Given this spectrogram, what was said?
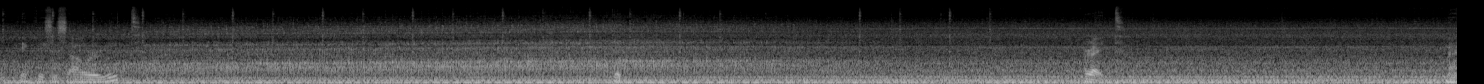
I think this is our route. Good. Alright. Man,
